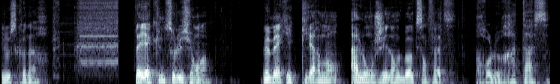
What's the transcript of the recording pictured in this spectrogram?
Il est ce connard? Là, il a qu'une solution. Hein. Le mec est clairement allongé dans le box en fait. Oh le ratasse.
